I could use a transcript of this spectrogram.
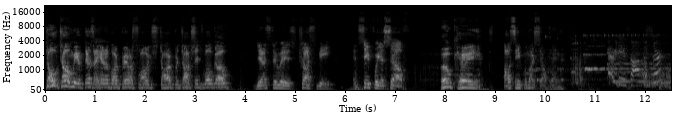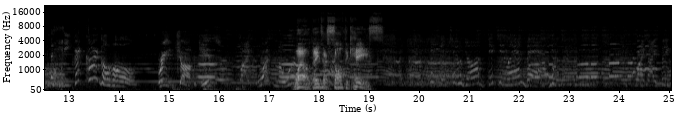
Don't tell me if there's a Hanna-Barbera swelling star Productions logo. Yes, there is. Trust me. And see for yourself. Okay. I'll see for myself then. There it is, officer. The hold. Great job, kids. Like, what in the world? Wow, they just solved the case. It's a two-dog Dixieland band. Like, I think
